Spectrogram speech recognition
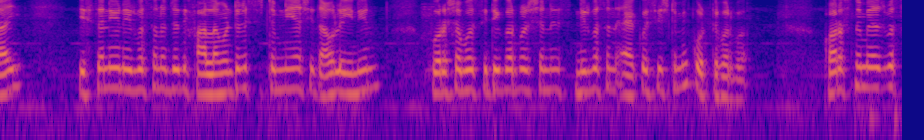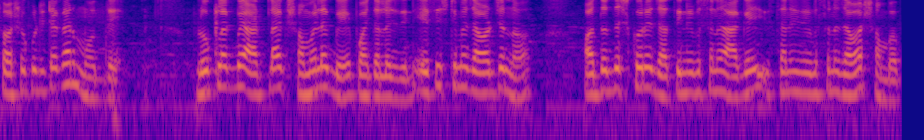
তাই স্থানীয় নির্বাচনের যদি পার্লামেন্টারি সিস্টেম নিয়ে আসি, তাহলে ইউনিয়ন, পৌরসভা সিটি কর্পোরেশনের নির্বাচন একই সিস্টেমে করতে পারব। খরচ নেমে আসবে ছশো কোটি টাকার মধ্যে। লোক লাগবে আট লাখ, সময় লাগবে পঁয়তাল্লিশ দিন। এই সিস্টেমে যাওয়ার জন্য অধ্যাদেশ করে জাতীয় নির্বাচনের আগেই স্থানীয় নির্বাচনে যাওয়া সম্ভব।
